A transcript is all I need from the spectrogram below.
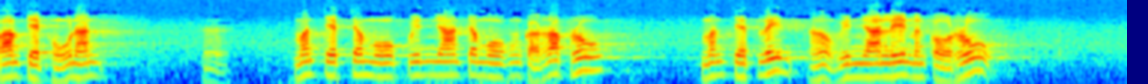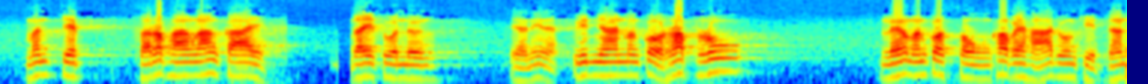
ความเจ็บหูนั้น มันเจ็บจมูก วิญญาณจมูกมันก็รับรู้ มันเจ็บลิ้นอาวิญญาณลิ้นมันก็รู้ มันเจ็บสารพางร่างกายใดส่วนหนึ่ง อย่างนี้นะวิญญาณมันก็รับรู้ แล้วมันก็ส่งเข้าไปหาดวงจิตนั้น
